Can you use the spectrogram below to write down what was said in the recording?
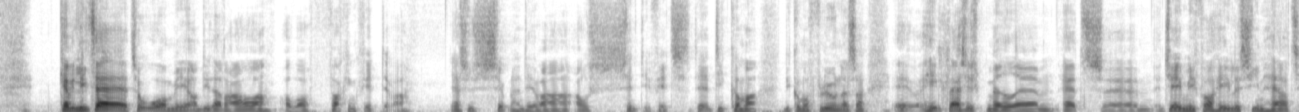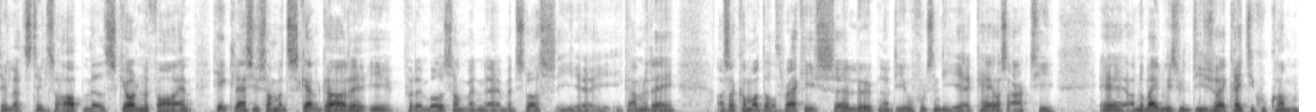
kan vi lige tage to ord mere om de der drager, og hvor fucking fedt det var? Jeg synes simpelthen, det var afsindig fedt. Det, de, kommer, de kommer flyvende, altså øh, helt klassisk med, øh, at øh, Jamie får hele sin her til at stille sig op med skjoldene foran. Helt klassisk, som man skal gøre det i, på den måde, som man, øh, man slås i, øh, i, i gamle dage. Og så kommer Dothrakis øh, løbende, og de er jo fuldstændig øh, kaosagtige. Øh, og normalvis ville de så ikke rigtig kunne komme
